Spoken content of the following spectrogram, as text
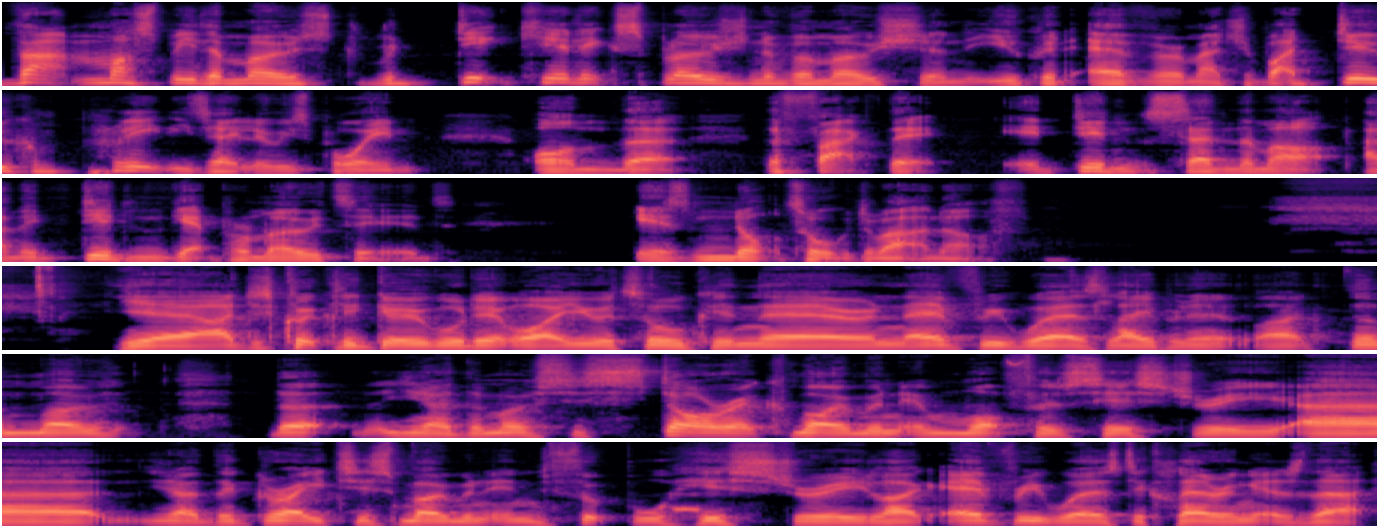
that must be the most ridiculous explosion of emotion that you could ever imagine. But I do completely take Louis' point on the the fact that it didn't send them up and they didn't get promoted is not talked about enough. Yeah, I just quickly googled it while you were talking there, and everywhere's labelling it like the most the you know the most historic moment in Watford's history, uh, you know the greatest moment in football history. Like everywhere's declaring it as that,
